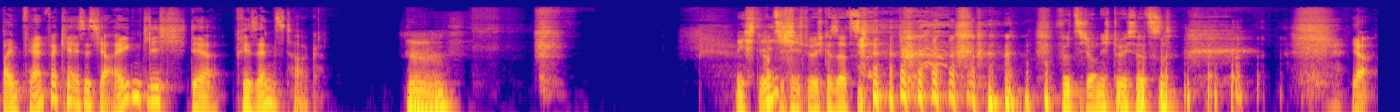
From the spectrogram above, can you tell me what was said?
beim Fernverkehr ist es ja eigentlich der Präsenztag. Hm. Richtig. Hat sich nicht durchgesetzt. Wird sich auch nicht durchsetzen. Ja,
